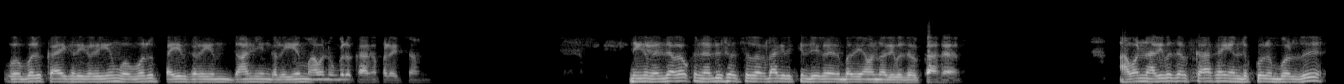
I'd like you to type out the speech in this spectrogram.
ஒவ்வொரு காய்கறிகளையும் ஒவ்வொரு பயிர்களையும் தானியங்களையும் அவன் உங்களுக்காக படைத்தான். நீங்கள் எந்த அளவுக்கு நன்றி செலுத்துவர்களாக இருக்கின்றீர்கள் என்பதை அவன் அறிவதற்காக. அவன் அறிவதற்காக என்று கூறும்பொழுது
